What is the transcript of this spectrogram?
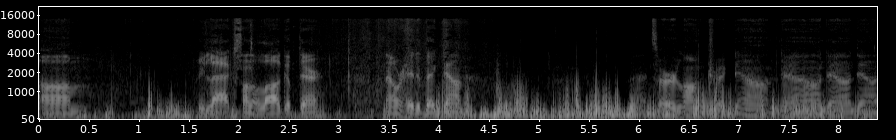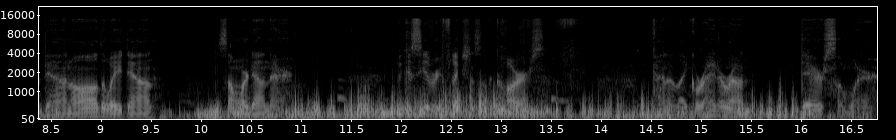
Um, relaxed on the log up there. Now we're headed back down. That's our long trek down, down, down, down, down, all the way down, somewhere down there. We can see the reflections of the cars, kind of like right around there somewhere.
